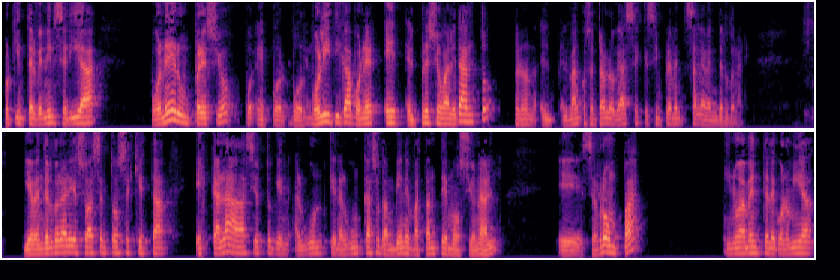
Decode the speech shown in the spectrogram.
porque intervenir sería poner un precio por, eh, por- por política, poner el, el precio vale tanto, pero el, Banco Central lo que hace es que simplemente sale a vender dólares. Y a vender dólares eso hace entonces que esta escalada, ¿cierto? Que en algún, que en algún caso también es bastante emocional, eh, se rompa y nuevamente la economía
